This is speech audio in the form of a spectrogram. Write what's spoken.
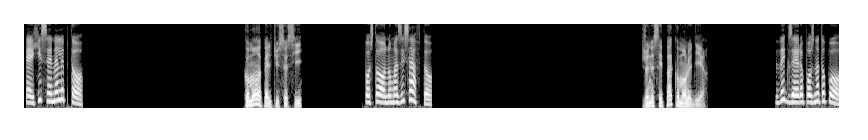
Έχεις ένα λεπτό. Comment appelles-tu ceci Πώς το όνομαζεις αυτό. Je ne sais pas comment le dire. Δεν ξέρω πώς να το πω.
